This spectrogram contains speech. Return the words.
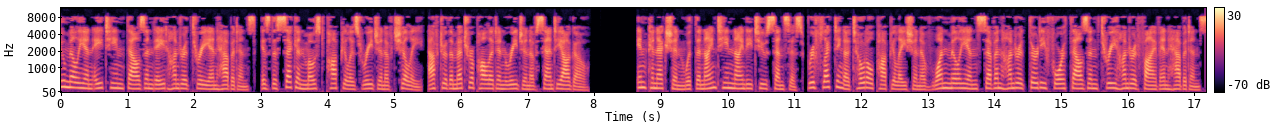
2,018,803 inhabitants, is the second most populous region of Chile, after the metropolitan region of Santiago. In connection with the 1992 census, reflecting a total population of 1,734,305 inhabitants,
